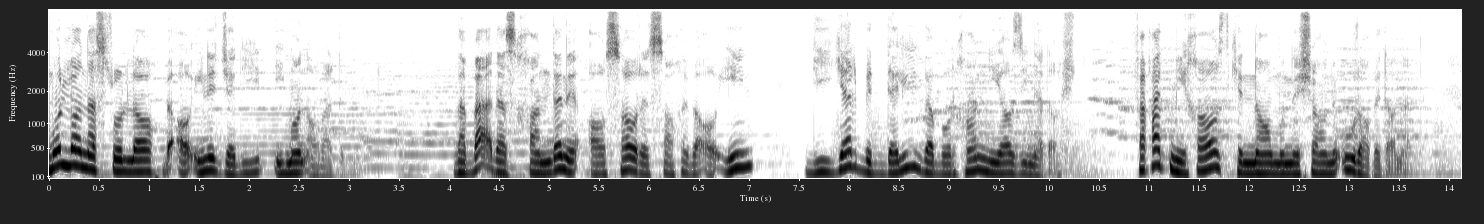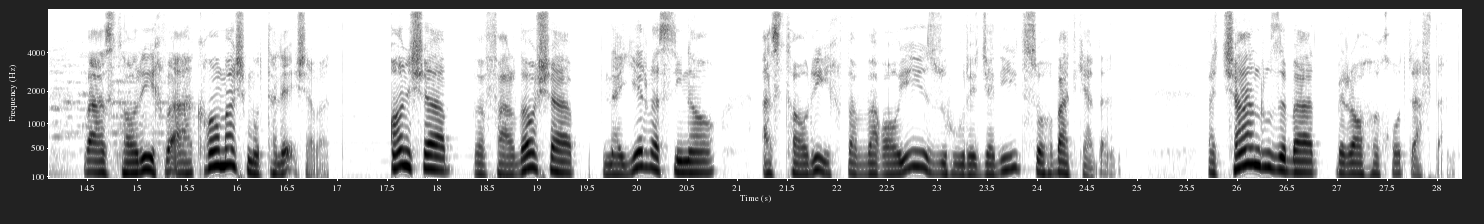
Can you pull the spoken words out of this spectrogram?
ملا نصرالله به آین جدید ایمان آورده بود و بعد از خواندن آثار صاحب آین دیگر به دلیل و برهان نیازی نداشت. فقط می‌خواست که نام و نشان او را بداند و از تاریخ و احکامش مطلع شود. آن شب و فردا شب نیر و سینا از تاریخ و وقایع ظهور جدید صحبت کردند و چند روز بعد به راه خود رفتند.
